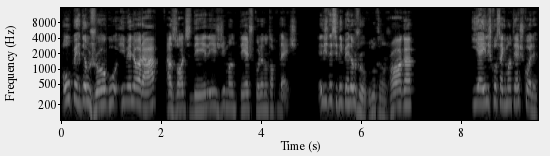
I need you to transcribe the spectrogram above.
ou perder o jogo e melhorar as odds deles de manter a escolha no top 10. Eles decidem perder o jogo. O Lucas não joga. E aí eles conseguem manter a escolha.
